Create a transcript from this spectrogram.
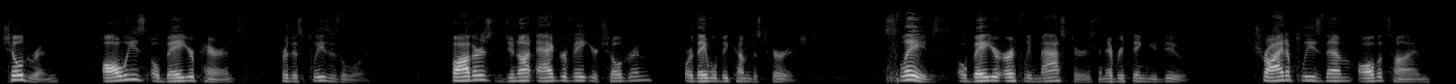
Children, always obey your parents, for this pleases the Lord. Fathers, do not aggravate your children, or they will become discouraged. Slaves, obey your earthly masters in everything you do Try to please them all the time,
